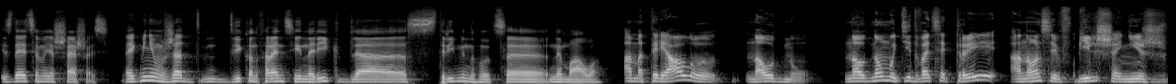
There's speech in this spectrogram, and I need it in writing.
і здається, мені ще щось. Як мінімум, вже дві конференції на рік для стрімінгу це немало. А матеріалу на одну на одному D23 анонсів більше, ніж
